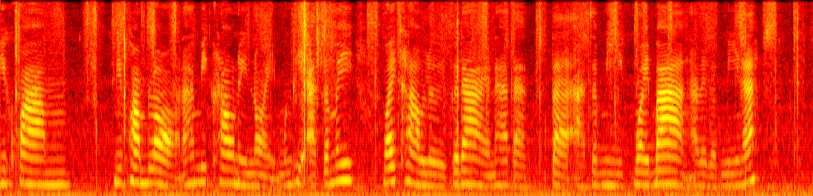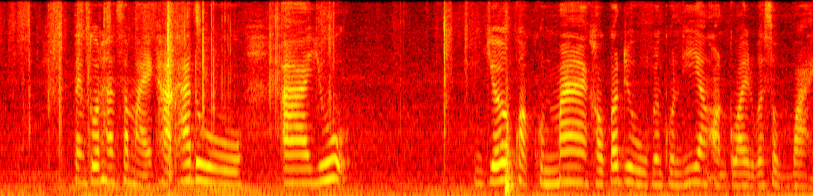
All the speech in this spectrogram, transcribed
มีความมีความหล่อนะคะมีเคราวหน่อยๆบางทีอาจจะไม่ไว้เคราวเลยก็ได้นะคะแต่แต่อาจจะมีไว้บ้างอะไรแบบนี้นะแต่งตัวทันสมัยค่ะ ถ้าดูอายุเยอะกว่าคุณมาก เขาก็ดูเป็นคนที่ยังอ่อนกวัยหรือว่าสมวัย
